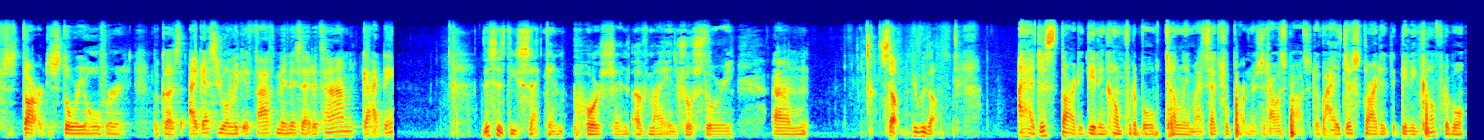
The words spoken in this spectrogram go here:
start the story over because I guess you only get five minutes at a time. Goddamn. this is the second portion of my intro story. Um, so here we go. I had just started getting comfortable telling my sexual partners that I was positive. I had just started getting comfortable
